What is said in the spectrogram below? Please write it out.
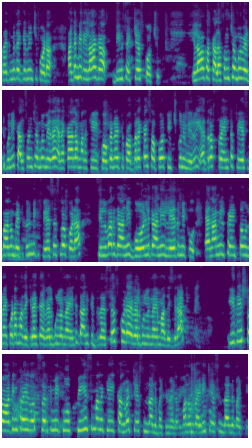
ప్రతిమ దగ్గర నుంచి కూడా. అంటే మీరు ఇలాగా దీన్ని సెట్ చేసుకోవచ్చు. ఇలా ఒక కలసం చెంబు పెట్టుకుని కలసం చెంబు మీద వెనకాల మనకి కోకోనట్ కొబ్బరికాయ సపోర్ట్ ఇచ్చుకుని మీరు ఎదర ఫ్రంట్ ఫేస్ భాగం పెట్టుకుని మీకు ఫేసెస్లో కూడా సిల్వర్ కానీ గోల్డ్ కానీ లేదు మీకు ఎనామిల్ పెయింట్తో ఉన్నాయి కూడా మా దగ్గర అయితే అవైలబుల్ ఉన్నాయండి. దానికి డ్రెస్సెస్ కూడా అవైలబుల్ ఉన్నాయి మా దగ్గర. ఇది స్టార్టింగ్ ప్రైస్ వచ్చేసరికి మీకు పీస్ మనకి కన్వర్ట్ చేసిన దాన్ని బట్టి మేడం. మనం రెడీ చేసిన దాన్ని బట్టి.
